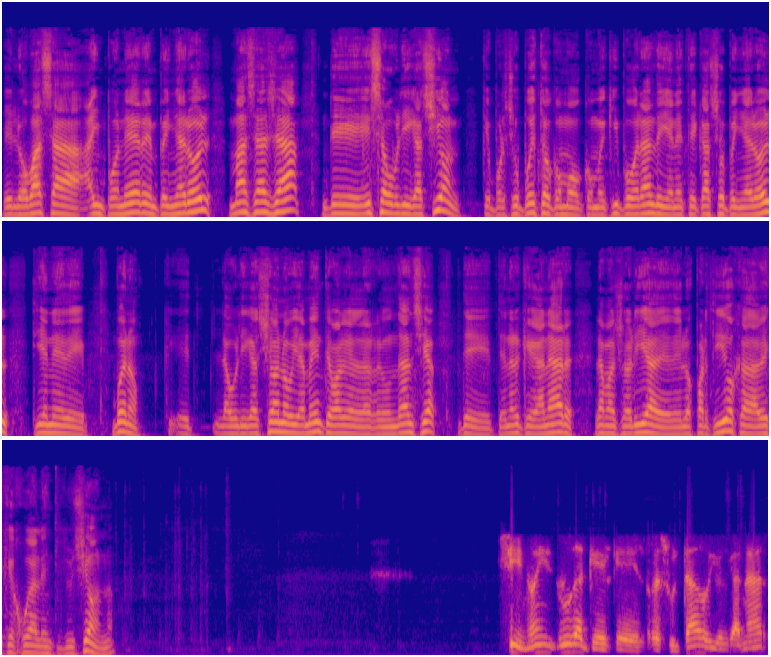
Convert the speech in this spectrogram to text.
eh, lo vas a, imponer en Peñarol, más allá de esa obligación que, por supuesto, como, como equipo grande y en este caso Peñarol tiene de, bueno, eh, la obligación, obviamente, valga la redundancia, de tener que ganar la mayoría de, los partidos cada vez que juega la institución, ¿no? Sí, no hay duda que, el resultado y el ganar,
